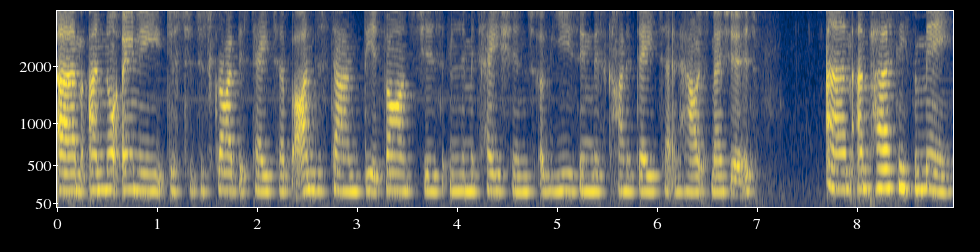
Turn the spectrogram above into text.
Um, and not only just to describe this data, but understand the advantages and limitations of using this kind of data and how it's measured. Um, and personally for me,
